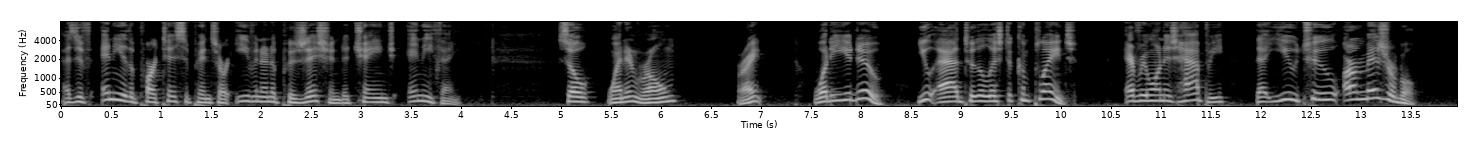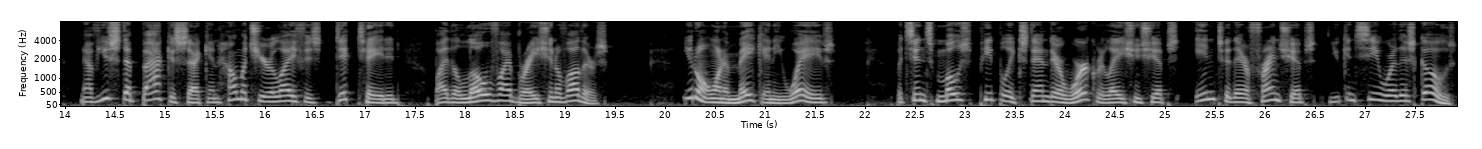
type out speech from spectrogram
as if any of the participants are even in a position to change anything. So, when in Rome, right, what do you do? You add to the list of complaints. Everyone is happy that you too are miserable. Now, if you step back a second, how much of your life is dictated by the low vibration of others? You don't want to make any waves, but since most people extend their work relationships into their friendships, you can see where this goes.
